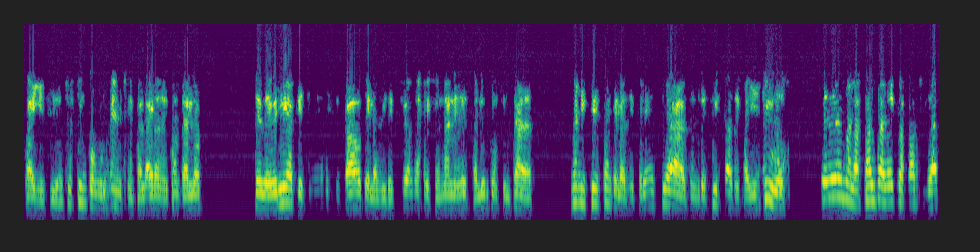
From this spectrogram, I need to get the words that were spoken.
fallecidos. Esta incongruencia, en palabras del Contralor, se debería que tiene significado que las direcciones regionales de salud consultadas manifiestan que las diferencias entre cifras de fallecidos se deben a la falta de capacidad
